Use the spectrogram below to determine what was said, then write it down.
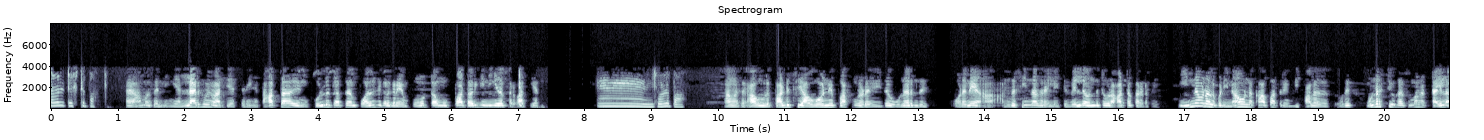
லெவல் டெஸ்ட்ப்பா சார் ஆமா சார். நீங்க எல்லாருக்குமே வாத்தியார் சார். எங்க தாத்தா எங்க கொள்ளு தாத்தா புதஞ்சு கிடக்குற என் மூட்டா முப்பாட்ட வரைக்கும் நீங்க தான் சார் வாத்தியார். சொல்லுப்பா. ஆமா சார். அவங்கள படிச்சு அவங்க உடனே பசங்களோட இதை உணர்ந்து உடனே அ- அந்த சீன் தான் சார் இல்லைட்டு வெளில வந்துட்டு ஒரு ஆட்டோக்காரட போய் நீ என்ன வேணாலும் படி நான் உன்னை காப்பாத்துறேன். இப்படி பல ஒரு உணர்ச்சி விகாசமான டைலா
